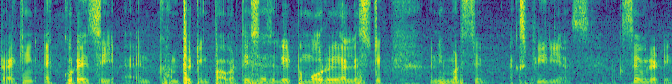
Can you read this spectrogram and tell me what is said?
tracking accuracy, and computing power. This has led to more realistic and immersive experience. Accessibility.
